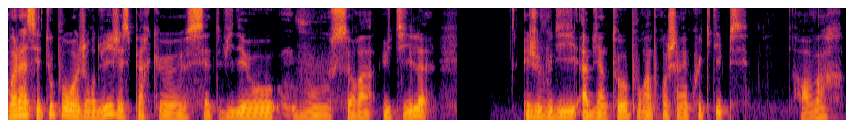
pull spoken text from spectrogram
Voilà, c'est tout pour aujourd'hui. J'espère que cette vidéo vous sera utile. Et je vous dis à bientôt pour un prochain Quick Tips. Au revoir.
